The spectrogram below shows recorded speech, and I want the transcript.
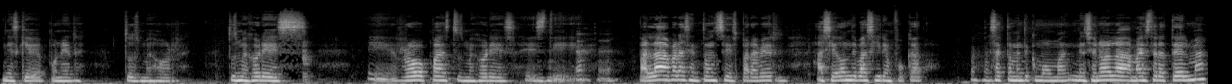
tienes que poner tus mejor tus mejores eh, ropas, tus mejores este, palabras, entonces para ver hacia dónde vas a ir enfocado. Exactamente como mencionó la maestra Telma,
